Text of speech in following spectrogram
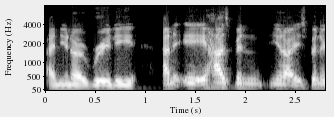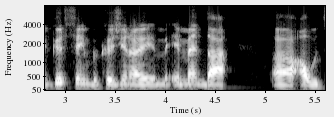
and you know really and it, it, has been you know it's been a good thing because you know it, it meant that uh, I would,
